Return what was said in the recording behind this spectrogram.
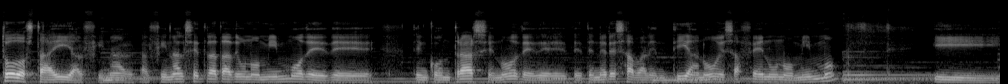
todo está ahí al final. Al final se trata de uno mismo, de, de, encontrarse, ¿no? De, de, tener esa valentía, ¿no? Esa fe en uno mismo y,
